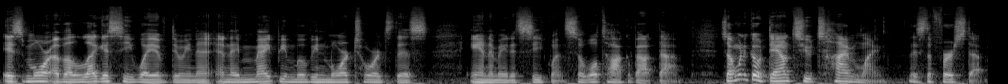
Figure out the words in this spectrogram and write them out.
is more of a legacy way of doing it, and they might be moving more towards this animated sequence. So we'll talk about that. So I'm gonna go down to timeline. This is the first step.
